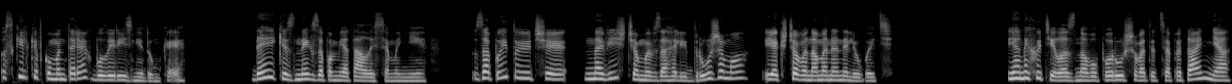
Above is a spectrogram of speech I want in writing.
оскільки в коментарях були різні думки. Деякі з них запам'яталися мені, запитуючи, навіщо ми взагалі дружимо, якщо вона мене не любить. Я не хотіла знову порушувати це питання,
